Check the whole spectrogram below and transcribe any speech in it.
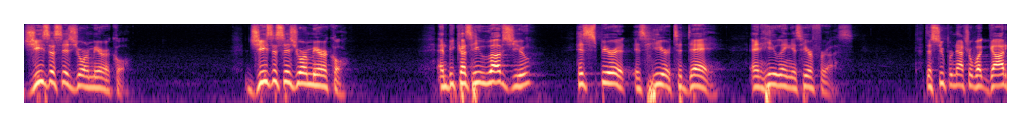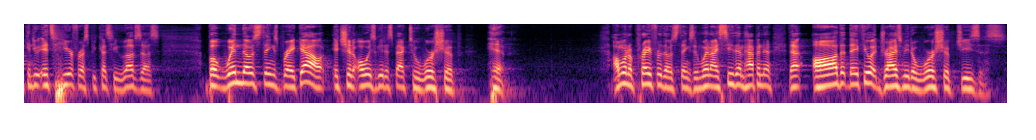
Jesus is your miracle. Jesus is your miracle. And because he loves you, his spirit is here today, and healing is here for us. The supernatural, what God can do, it's here for us because he loves us. But when those things break out, it should always lead us back to worship him. I want to pray for those things. And when I see them happen, that awe that they feel, it drives me to worship Jesus.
